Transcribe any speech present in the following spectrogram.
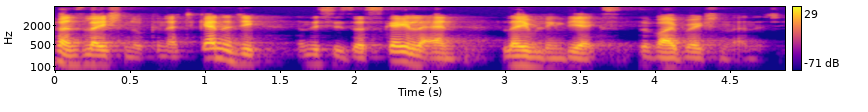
translational kinetic energy, and this is a scalar n labeling the x, the vibrational energy.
